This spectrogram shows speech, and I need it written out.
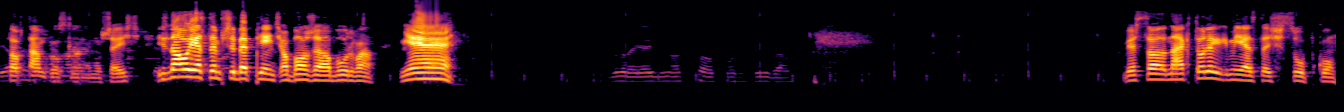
Y, to w tamtą stronę muszę iść. I znowu jestem przy B5, o Boże, o burwa. Nie! Dobra, ja idę na skos, może się uda. Wiesz co, na których mi jesteś w słupku?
